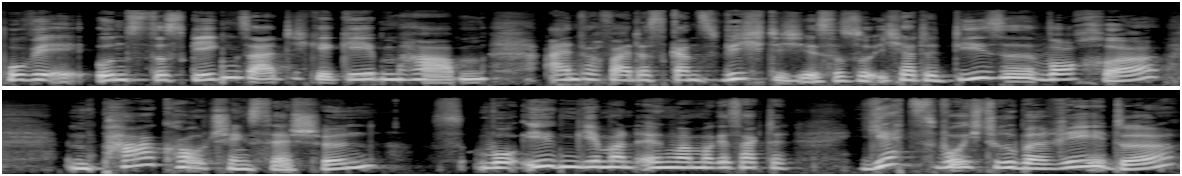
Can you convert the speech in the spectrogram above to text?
wo wir uns das gegenseitig gegeben haben, einfach weil das ganz wichtig ist. Also ich hatte diese Woche ein paar Coaching-Sessions, wo irgendjemand irgendwann mal gesagt hat, jetzt, wo ich drüber rede,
